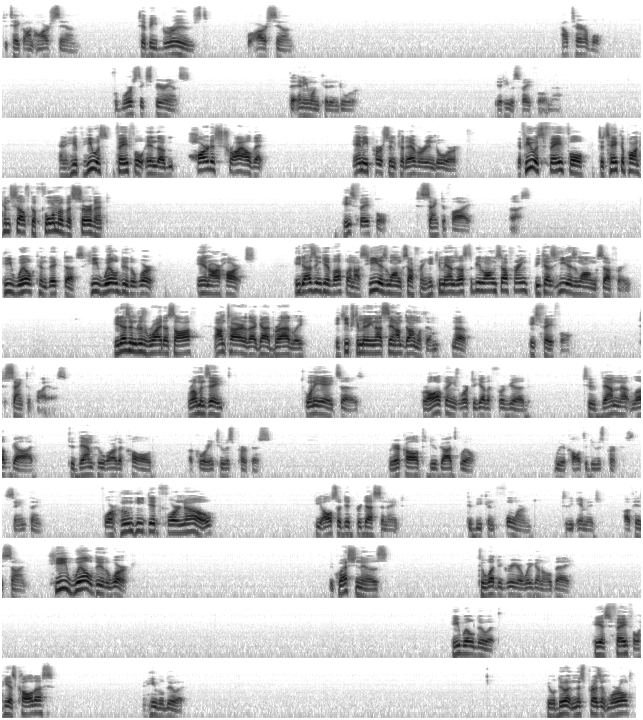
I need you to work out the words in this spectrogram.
to take on our sin, to be bruised for our sin. How terrible. The worst experience that anyone could endure. Yet he was faithful in that. And he, he was faithful in the hardest trial that any person could ever endure. If he was faithful to take upon himself the form of a servant, he's faithful to sanctify us. He will convict us. He will do the work in our hearts. He doesn't give up on us. He is long suffering. He commands us to be long suffering because He is long suffering. He doesn't just write us off. I'm tired of that guy, Bradley. He keeps committing that sin. I'm done with him. No. He's faithful to sanctify us. Romans 8, 28 says, For all things work together for good to them that love God, to them who are the called according to his purpose. We are called to do God's will. We are called to do his purpose. Same thing. For whom he did foreknow, he also did predestinate to be conformed to the image of his son. He will do the work. The question is, to what degree are we going to obey? He will do it. He is faithful. He has called us, and He will do it. He will do it in this present world.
